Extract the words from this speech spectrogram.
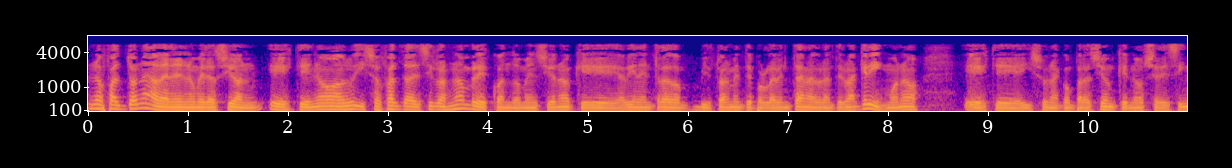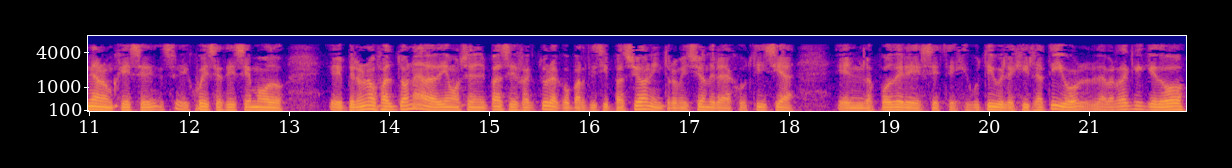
no faltó nada en la enumeración. Este, no hizo falta decir los nombres cuando mencionó que habían entrado virtualmente por la ventana durante el macrismo, ¿no? Este, hizo una comparación que no se designaron jueces, de ese modo, eh, pero no faltó nada, digamos, en el pase de factura, coparticipación, intromisión de la justicia en los poderes este, ejecutivo y legislativo. La verdad que quedó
